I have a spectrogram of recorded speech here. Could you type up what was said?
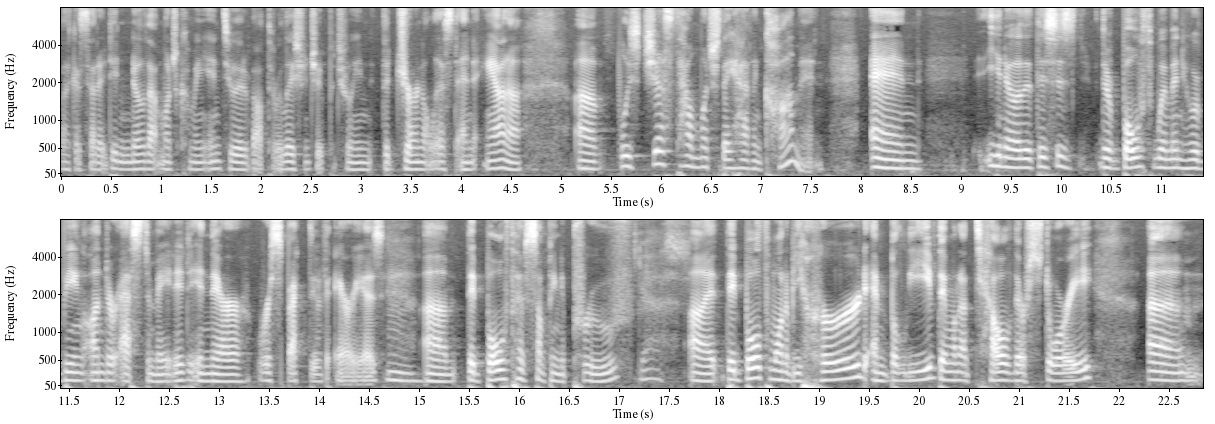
like I said, I didn't know that much coming into it about the relationship between the journalist and Anna. um, was just how much they have in common, and you know that this is they're both women who are being underestimated in their respective areas. Um, they both have something to prove. Yes. Uh, they both want to be heard and believed. They want to tell their story. Um,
